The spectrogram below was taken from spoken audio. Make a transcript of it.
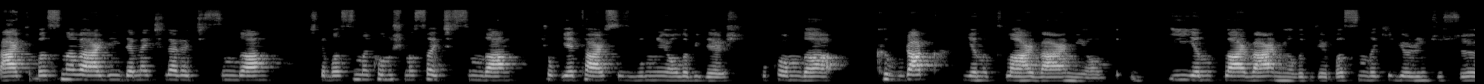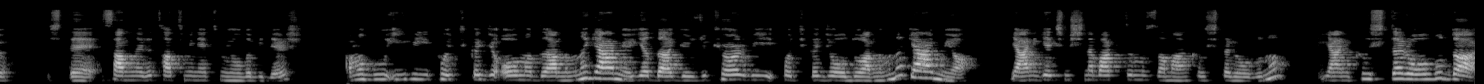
belki basına verdiği demeçler açısından işte basına konuşması açısından çok yetersiz bulunuyor olabilir. Bu konuda kıvrak yanıtlar vermiyor. iyi yanıtlar vermiyor olabilir. Basındaki görüntüsü işte insanları tatmin etmiyor olabilir. Ama bu iyi bir politikacı olmadığı anlamına gelmiyor ya da gözü kör bir politikacı olduğu anlamına gelmiyor. Yani geçmişine baktığımız zaman Kılıçdaroğlu'nun yani Kılıçdaroğlu da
